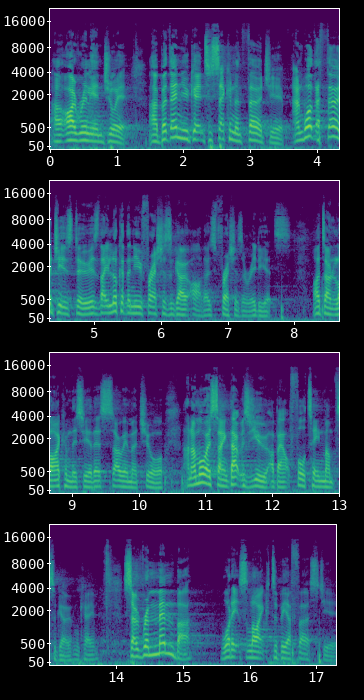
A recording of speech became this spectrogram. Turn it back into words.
Uh, I really enjoy it. Uh, but then you get into second and third year. And what the third years do is they look at the new freshers and go, oh, those freshers are idiots. I don't like them this year. They're so immature. And I'm always saying that was you about 14 months ago, okay? So remember what it's like to be a first year.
